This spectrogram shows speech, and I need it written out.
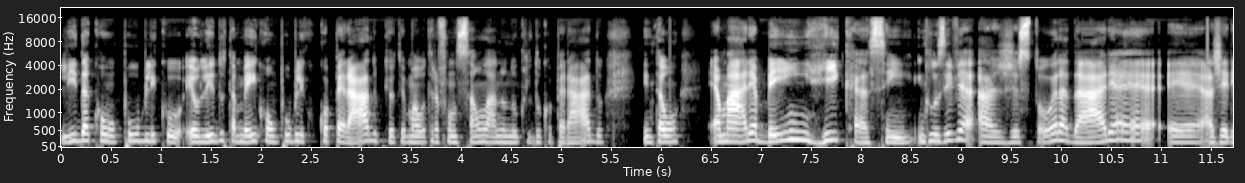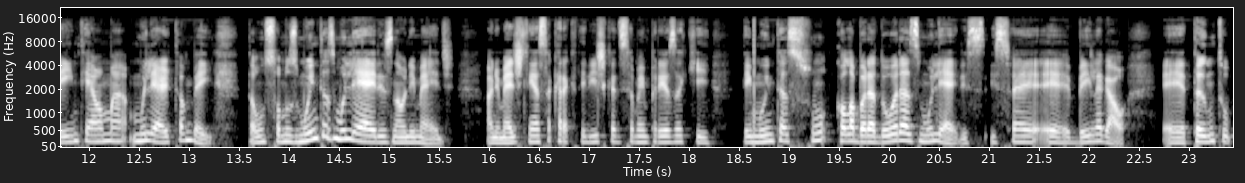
lida com o público. Eu lido também com o público cooperado, porque eu tenho uma outra função lá no núcleo do cooperado. Então, é uma área bem rica, assim. Inclusive, a gestora da área, é, é, a gerente é uma mulher também. Então, somos muitas mulheres na Unimed. A Unimed tem essa característica de ser uma empresa que tem muitas colaboradoras mulheres. Isso é, é bem legal. É, tanto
